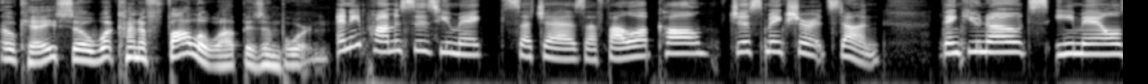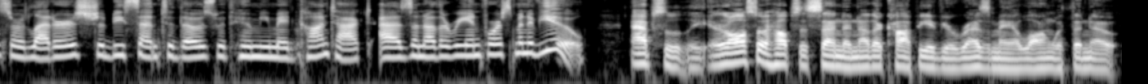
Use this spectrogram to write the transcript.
Okay, so what kind of follow up is important? Any promises you make, such as a follow up call, just make sure it's done. Thank you notes, emails, or letters should be sent to those with whom you made contact as another reinforcement of you. Absolutely. It also helps to send another copy of your resume along with the note.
